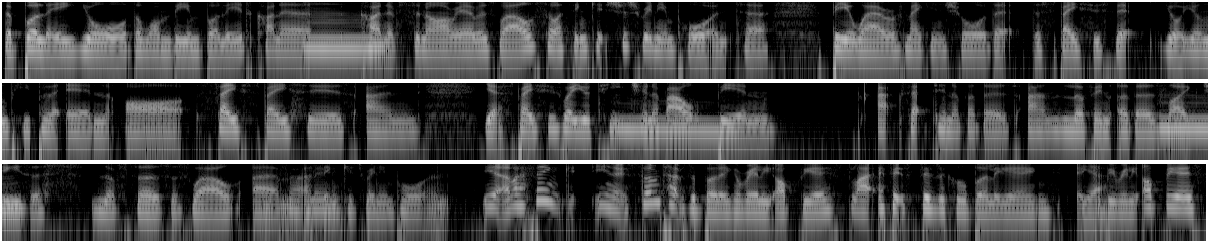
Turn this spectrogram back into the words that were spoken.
the bully, you're the one being bullied kind of Mm. kind of scenario as well. So I think it's just really important to be aware of making sure that the spaces that your young people are in are safe spaces and yeah, spaces where you're teaching about Mm. being accepting of others and loving others like Mm. Jesus loves us as well. Um, I think is really important. Yeah, and I think, you know, some types of bullying are really obvious. Like if it's physical bullying, it Yeah. can be really obvious.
